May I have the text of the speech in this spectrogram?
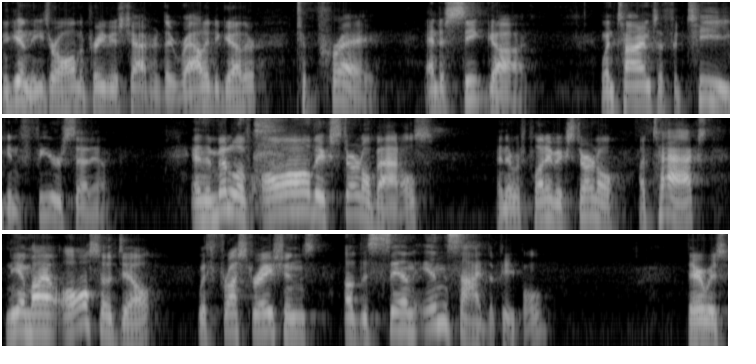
Again, these are all in the previous chapters. They rallied together to pray and to seek God when times of fatigue and fear set in. In the middle of all the external battles, and there was plenty of external attacks, Nehemiah also dealt with frustrations of the sin inside the people. There was,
